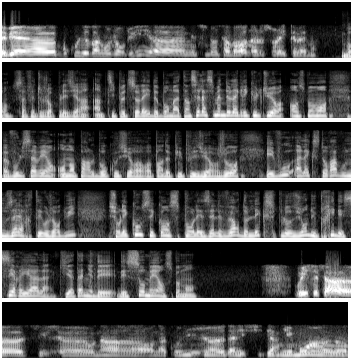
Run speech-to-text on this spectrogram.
Eh bien, euh, beaucoup de vent aujourd'hui, euh, mais sinon ça va, on a le soleil quand même. Bon, ça fait toujours plaisir, un, un petit peu de soleil de bon matin. C'est la semaine de l'agriculture en ce moment. Vous le savez, on en parle beaucoup sur Europe 1 depuis plusieurs jours. Et vous, Alex Tora, vous nous alertez aujourd'hui sur les conséquences pour les éleveurs de l'explosion du prix des céréales qui atteignent des, sommets en ce moment. Oui, c'est ça. euh, euh, on, a, on a connu euh, dans les six derniers mois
